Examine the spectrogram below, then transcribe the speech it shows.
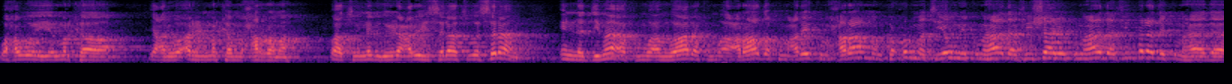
waxa weeye markaa yani waa arrin markaa muxarama. Waatuu nebigu yidhi calayhi salaatu wasalaam ina dimaa'akum wa amwaalakum wa acraadakum calaykum xaraamun ka xurmati yowmikum hada fii shahrikum hada fii baladikum hada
